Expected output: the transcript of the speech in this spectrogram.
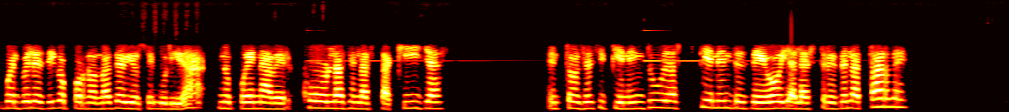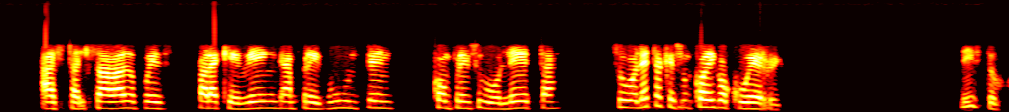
vuelvo y les digo, por normas de bioseguridad, no pueden haber colas en las taquillas. Entonces, si tienen dudas, tienen desde hoy a las 3 de la tarde hasta el sábado, pues, para que vengan, pregunten, compren su boleta. Su boleta que es un código QR. ¿Listo?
